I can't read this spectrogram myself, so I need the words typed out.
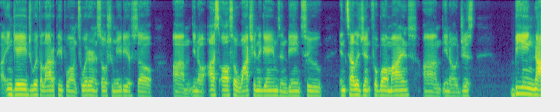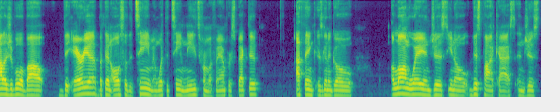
uh, engage with a lot of people on Twitter and social media. So, um, you know, us also watching the games and being two intelligent football minds, um, you know, just being knowledgeable about the area, but then also the team and what the team needs from a fan perspective, I think is going to go a long way in just you know this podcast and just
